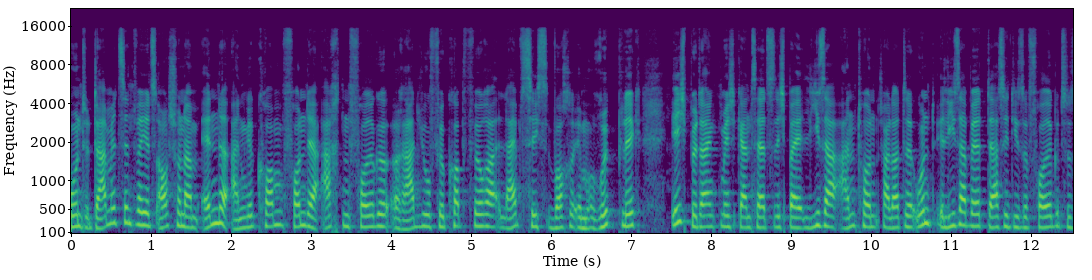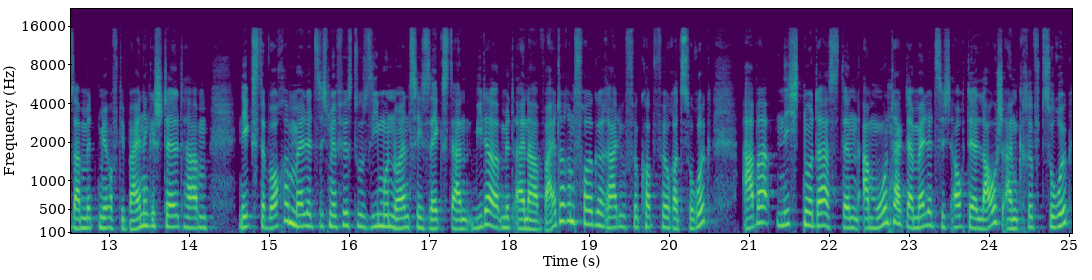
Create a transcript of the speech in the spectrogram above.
Und damit sind wir jetzt auch schon am Ende angekommen von der achten Folge Radio für Kopfhörer Leipzigs Woche im Rückblick. Ich bedanke mich ganz herzlich bei Lisa, Anton, Charlotte und Elisabeth, dass sie diese Folge zusammen mit mir auf die Beine gestellt haben. Nächste Woche meldet sich Mephisto 97.6 dann wieder mit einer weiteren Folge Radio für Kopfhörer zurück. Aber nicht nur das, denn am Montag, da meldet sich auch der Lauschangriff zurück,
